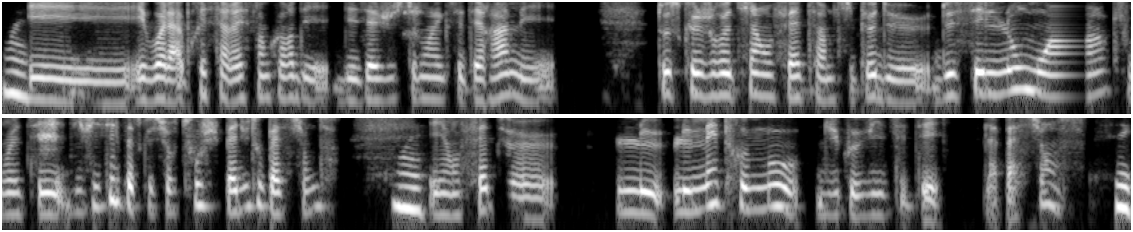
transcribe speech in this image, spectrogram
Ouais. et et voilà, après ça reste encore des des ajustements et cetera, mais tout ce que je retiens, en fait, un petit peu de de ces longs mois qui ont été difficiles parce que surtout je suis pas du tout patiente Ouais. et en fait, le le maître mot du covid, c'était la patience. C'est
